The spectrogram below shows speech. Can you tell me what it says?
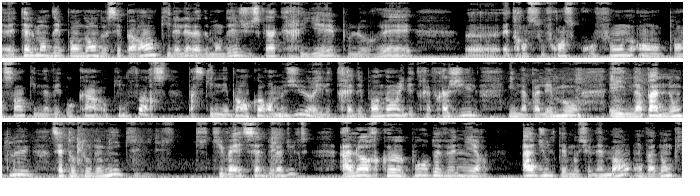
euh, tellement dépendant de ses parents qu'il allait la demander jusqu'à crier, pleurer, euh, être en souffrance profonde en pensant qu'il n'avait aucun, aucune force, parce qu'il n'est pas encore en mesure, il est très dépendant, il est très fragile, il n'a pas les mots, et il n'a pas non plus cette autonomie qui va être celle de l'adulte. Alors que pour devenir adulte émotionnellement, on va donc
